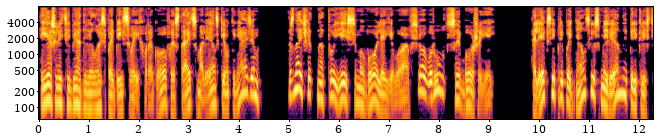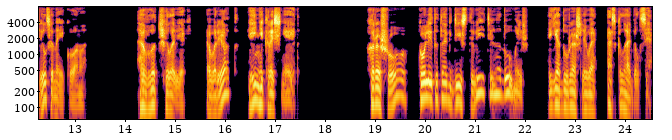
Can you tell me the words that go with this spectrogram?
Ежели тебе довелось побить своих врагов и стать смоленским князем, значит, на то есть воля его, а все в руце Божией. Алексей приподнялся и смиренно перекрестился на икону. Вот человек, врет и не краснеет. Хорошо, коли ты так действительно думаешь, я дурашливо осклабился.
